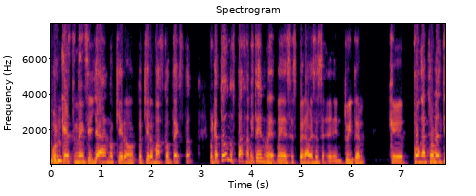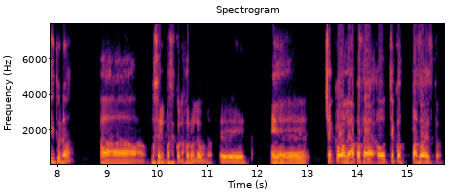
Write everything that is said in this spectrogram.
por qué es tendencia ya, no quiero, no quiero más contexto. Porque a todos nos pasa, a mí también me, desespera a veces en Twitter que pongan solo el título, no sé, me pasa con la Fórmula 1. Eh, eh, Checo le ha pasado, o Checo pasó esto.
